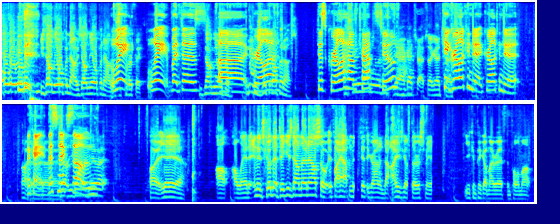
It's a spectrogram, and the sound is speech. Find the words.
Oh wait, wait, wait! He's out in the open now. He's out in the open now. This is Wait, perfect. wait, but does He's out in the open. uh Yo, he's looking up at us. does Gorilla He's have shooting at me traps too? Yeah, I got traps. I got Okay, traps. Gorilla can do it. Gorilla can do it. Alright, Okay, alright, this alright. next You zone. All right, yeah, yeah, yeah. I'll I'll land it, and it's good that Diggy's down there now. So if I happen to hit the ground and die, he's gonna thirst me. You can pick up my rift and pull him up.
